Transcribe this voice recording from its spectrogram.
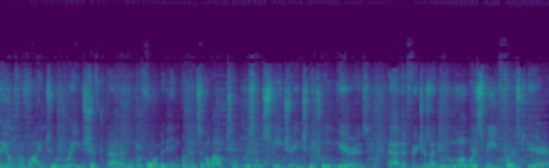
The ultra fine-tuned range shift pattern will perform in increments of about 10% speed change between gears, and it features a new lower speed first gear.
